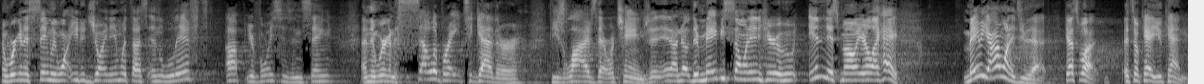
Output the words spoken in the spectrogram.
and we're going to sing. We want you to join in with us and lift up your voices and sing. And then we're going to celebrate together these lives that were changed. And, and I know there may be someone in here who, in this moment, you're like, hey, maybe I want to do that. Guess what? It's okay, you can.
